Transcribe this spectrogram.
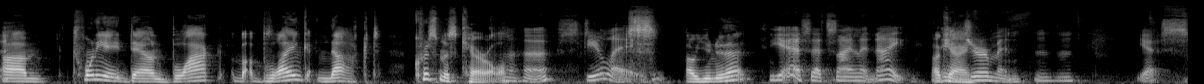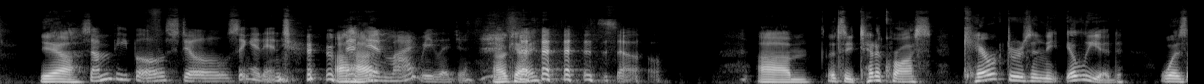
um, 28 down, black, blank knocked, Christmas Carol. Uh-huh. Stille. Oh, you knew that? Yes, that's Silent Night. Okay. In German. Mm hmm Yes. Yeah. Some people still sing it in German Uh-huh. in my religion. Okay. so, Um, let's see, 10 across. Characters in the Iliad was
